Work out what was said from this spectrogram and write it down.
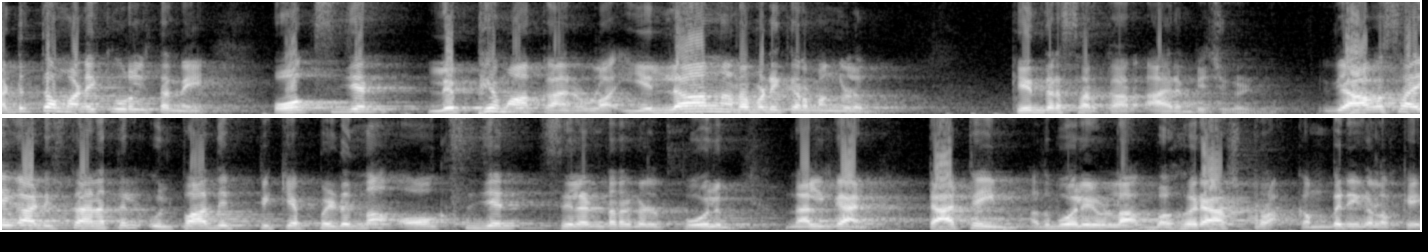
അടുത്ത മണിക്കൂറിൽ തന്നെ ഓക്സിജൻ ലഭ്യമാക്കാനുള്ള എല്ലാ നടപടിക്രമങ്ങളും കേന്ദ്ര സർക്കാർ ആരംഭിച്ചു കഴിഞ്ഞു. വ്യാവസായിക അടിസ്ഥാനത്തിൽ ഉൽപ്പാദിപ്പിക്കപ്പെടുന്ന ഓക്സിജൻ സിലിണ്ടറുകൾ പോലും നൽകാൻ ടാറ്റയും അതുപോലെയുള്ള ബഹുരാഷ്ട്ര കമ്പനികളൊക്കെ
